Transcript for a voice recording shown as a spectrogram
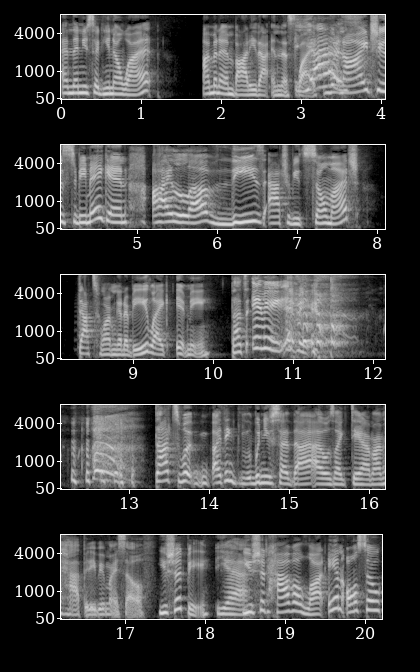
and then you said, you know what? I'm going to embody that in this life. Yes. When I choose to be Megan, I love these attributes so much. That's who I'm going to be. Like, it me. that's it me. It Ivy. that's what I think when you said that, I was like, damn, I'm happy to be myself. You should be. Yeah. You should have a lot. And also,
